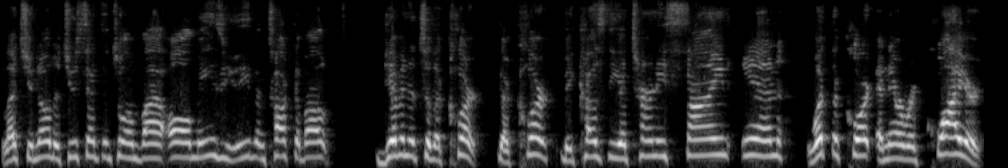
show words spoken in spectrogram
lets you know that you sent it to them via all means. You even talked about giving it to the clerk. The clerk, because the attorney signed in with the court and they're required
